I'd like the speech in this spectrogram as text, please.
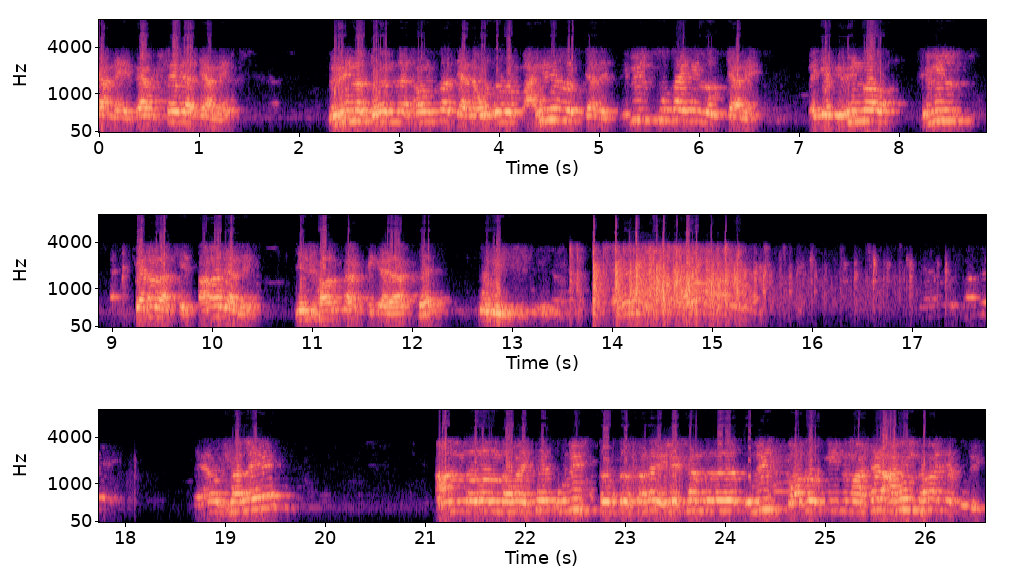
জানে, ব্যবসায়ীরা জানে বিভিন্ন গোয়েন্দা সংস্থা জানে অন্য বাহিনীর লোক জানে সিভিল সোসাইটির লোক জানে। এই যে বিভিন্ন সিভিল ক্যাডার আছে, তারা জানে যে সরকার টিকায় রাখছে পুলিশ। সালে আন্দোলন দমাইছে পুলিশ, চোদ্দ সালে ইলেকশন পুলিশ, গত তিন মাসের আগুন ধরাইছে পুলিশ।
